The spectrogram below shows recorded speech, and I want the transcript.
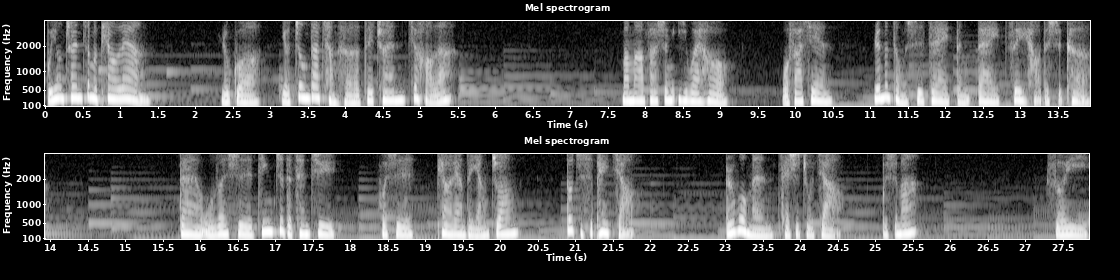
不用穿这么漂亮。”如果有重大场合再穿就好了。妈妈发生意外后，我发现人们总是在等待最好的时刻，但无论是精致的餐具，或是漂亮的洋装，都只是配角，而我们才是主角，不是吗？所以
